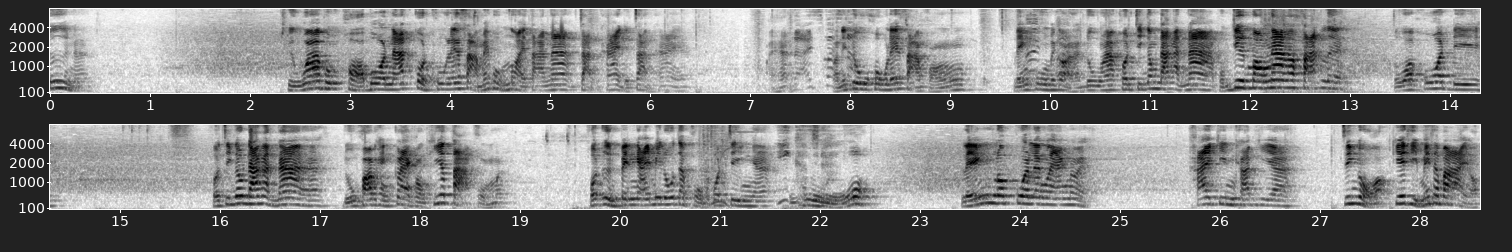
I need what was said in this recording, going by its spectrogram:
ลื่นนะ ถือว่าผมขอโบนัสกดโครงเลสสามให้ผมหน่อยตาหน้า จัดให้เดี๋ยวจัดให้ฮะ ไปฮะตอนนี้ดูโคงเลสามของเล้งคูไปก่อนนะดูฮะคนจริงต้องดังอัดหน้า ผมยืนมองหน้าแล้วซัดเลย ตัวโคตรดี คนจริงต้องดังอัดหน้าฮะดูความแข็งแกร่งของเคียตาผมอะคนอื่นเป็นไงไม่รู้แต่ผมคนจริงฮะโอ้โหเล้งรบกวนแรงๆหน่อยคายกินครับเคียจริงเหรอเคียถีไม่สบายเหรอ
